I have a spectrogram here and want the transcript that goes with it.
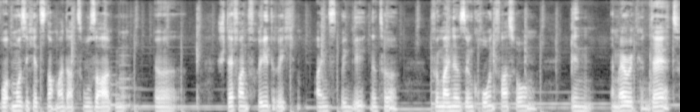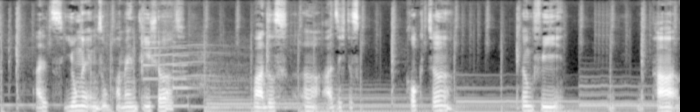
muss ich jetzt nochmal dazu sagen, äh, Stefan Friedrich einst begegnete für meine Synchronfassung in American Dad als Junge im Superman-T-Shirt war das, äh, als ich das guckte, irgendwie ein paar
